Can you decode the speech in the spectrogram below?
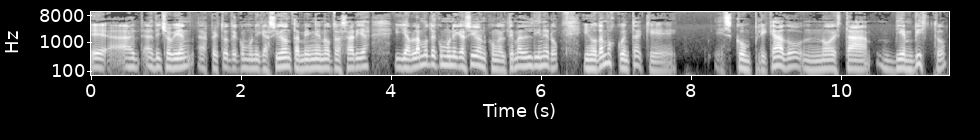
Eh, has dicho bien, aspectos de comunicación también en otras áreas, y hablamos de comunicación con el tema del dinero y nos damos cuenta que, es complicado, no está bien visto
